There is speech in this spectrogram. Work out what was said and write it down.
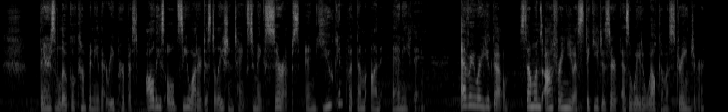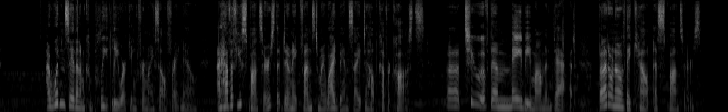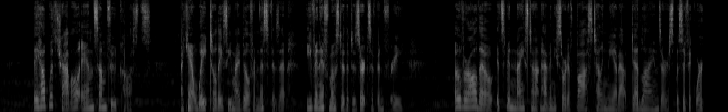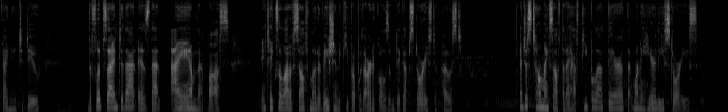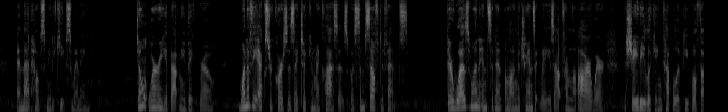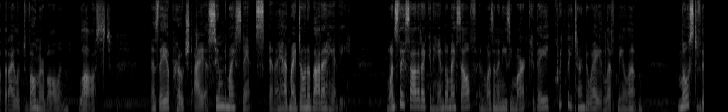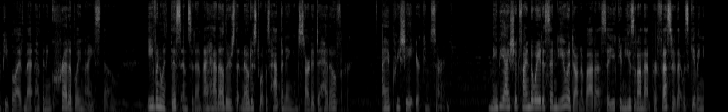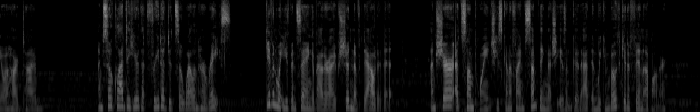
There's a local company that repurposed all these old seawater distillation tanks to make syrups, and you can put them on anything. Everywhere you go, someone's offering you a sticky dessert as a way to welcome a stranger. I wouldn't say that I'm completely working for myself right now. I have a few sponsors that donate funds to my wideband site to help cover costs. Uh, two of them may be mom and dad, but I don't know if they count as sponsors. They help with travel and some food costs. I can't wait till they see my bill from this visit, even if most of the desserts have been free. Overall, though, it's been nice to not have any sort of boss telling me about deadlines or specific work I need to do. The flip side to that is that I am that boss. It takes a lot of self motivation to keep up with articles and dig up stories to post. I just tell myself that I have people out there that want to hear these stories, and that helps me to keep swimming. Don't worry about me, big bro. One of the extra courses I took in my classes was some self defense. There was one incident along the transitways out from La'ar where a shady looking couple of people thought that I looked vulnerable and lost. As they approached, I assumed my stance, and I had my Donabata handy. Once they saw that I could handle myself and wasn't an easy mark, they quickly turned away and left me alone. Most of the people I've met have been incredibly nice, though. Even with this incident, I had others that noticed what was happening and started to head over. I appreciate your concern. Maybe I should find a way to send you a Donabata so you can use it on that professor that was giving you a hard time. I'm so glad to hear that Frida did so well in her race. Given what you've been saying about her, I shouldn't have doubted it. I'm sure at some point she's going to find something that she isn't good at, and we can both get a fin up on her.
